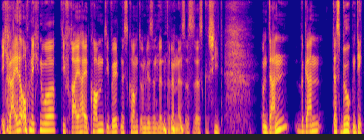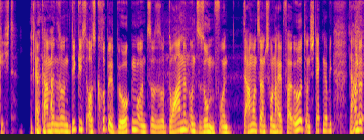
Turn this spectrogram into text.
Ich leide auch nicht nur. Die Freiheit kommt, die Wildnis kommt und wir sind mittendrin. Es, ist, es geschieht. Und dann begann das Birkendickicht. Da kam dann so ein Dickicht aus Krüppelbirken und so, so Dornen und Sumpf. Und da haben wir uns dann schon halb verirrt und stecken geblieben. Da haben wir,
